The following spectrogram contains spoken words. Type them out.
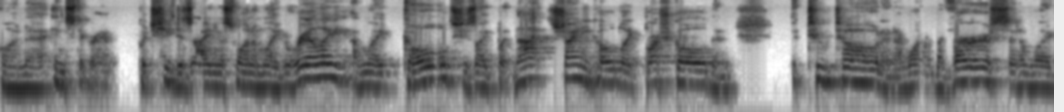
on uh, Instagram. But she designed this one. I'm like, really? I'm like, gold. She's like, but not shiny gold, like brush gold and the two tone. And I want reverse. And I'm like,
